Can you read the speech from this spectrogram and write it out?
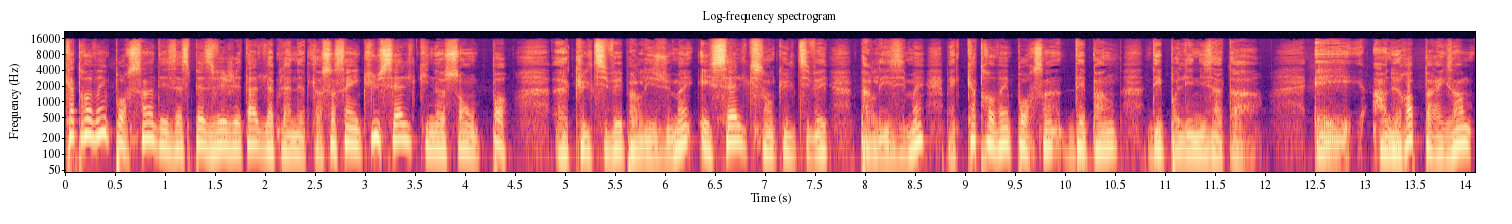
80% des espèces végétales de la planète. Là. Ça, ça inclut celles qui ne sont pas euh, cultivées par les humains et celles qui sont cultivées par les humains. Mais 80% dépendent des pollinisateurs. Et en Europe, par exemple,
